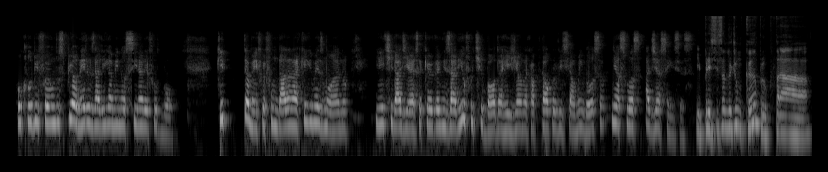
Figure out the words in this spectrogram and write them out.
o clube foi um dos pioneiros da Liga Mendocina de Futebol, que também foi fundada naquele mesmo ano e entidade essa que organizaria o futebol da região da capital provincial Mendoza e as suas adjacências. E precisando de um campo para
